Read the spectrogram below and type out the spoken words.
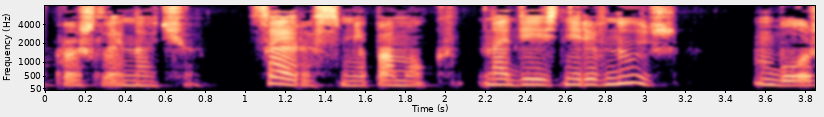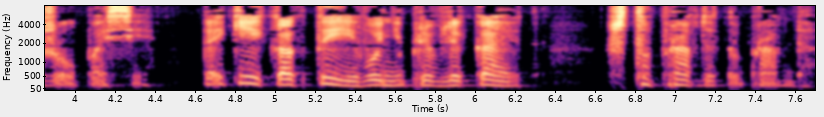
прошлой ночью. Сайрос мне помог. Надеюсь, не ревнуешь? Боже упаси. Такие, как ты, его не привлекают. Что правда, то правда.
